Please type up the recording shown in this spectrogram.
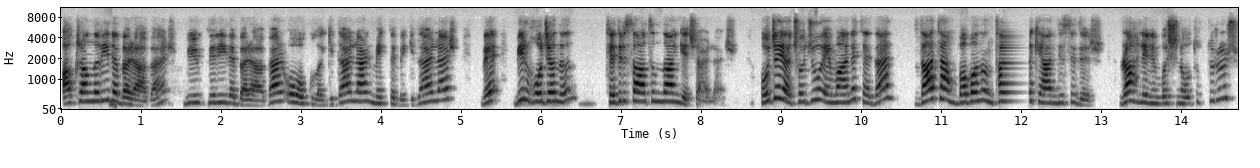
Akranlarıyla beraber, büyükleriyle beraber o okula giderler, mektebe giderler ve bir hocanın tedrisatından geçerler. Hocaya çocuğu emanet eden zaten babanın ta kendisidir. Rahlenin başına oturtturur,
